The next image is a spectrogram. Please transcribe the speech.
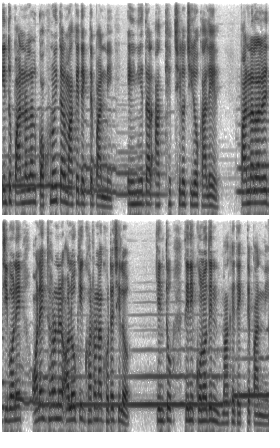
কিন্তু পান্নালাল কখনোই তার মাকে দেখতে পাননি। এই নিয়ে তার আক্ষেপ ছিল চিরকালের। পান্নালালের জীবনে অনেক ধরনের অলৌকিক ঘটনা ঘটেছিল, কিন্তু তিনি কোনোদিন মাকে দেখতে পাননি।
